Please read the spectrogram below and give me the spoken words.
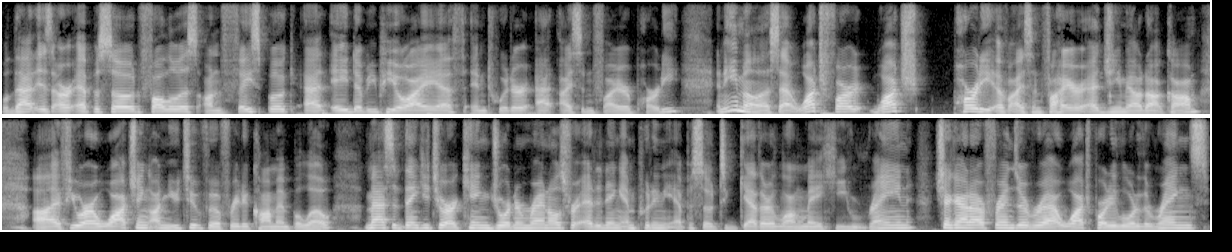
Well, that is our episode. Follow us on Facebook at AWPOIAF and Twitter at Ice and Fire Party. And email us at watch party of ice and fire at gmail.com uh, if you are watching on youtube feel free to comment below. Massive thank you to our king Jordan Rannells for editing and putting the episode together. Long may he reign. Check out our friends over at watch party lord of the rings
